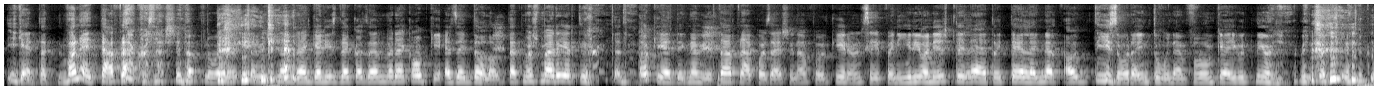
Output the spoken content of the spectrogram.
igen, tehát van egy táplálkozási napló előtt, amit nem reggeliznek az emberek, oké, okay, ez egy dolog. Tehát most már értünk, tehát aki eddig nem írt táplálkozási naplót, kérem szépen írjon, és lehet, hogy tényleg nem, a tíz órain túl nem fogunk eljutni, hogy mi történik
